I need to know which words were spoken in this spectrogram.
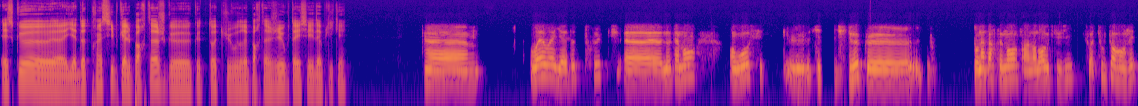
Est-ce qu'il il y a d'autres principes qu'elle partage que, que toi tu voudrais partager ou que tu as essayé d'appliquer? Euh, Ouais, ouais, il y a d'autres trucs. Euh, notamment, en gros, si tu veux que ton appartement, enfin l'endroit où tu vis, soit tout le temps rangé,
